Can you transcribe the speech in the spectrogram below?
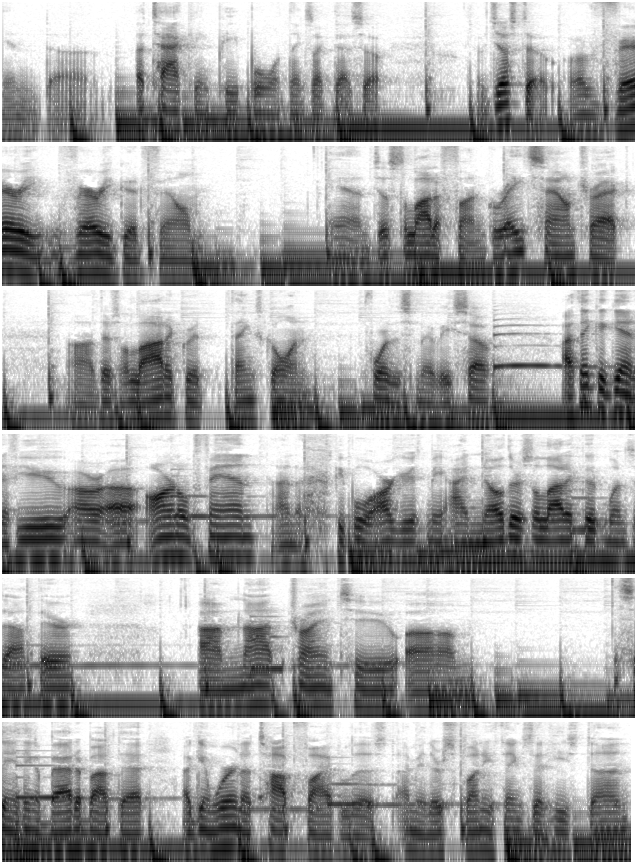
and uh, attacking people and things like that. So just a, a very very good film and just a lot of fun. Great soundtrack. Uh, there's a lot of good things going for this movie. So I think again, if you are an Arnold fan, I know people will argue with me. I know there's a lot of good ones out there. I'm not trying to um, say anything bad about that. Again, we're in a top five list. I mean, there's funny things that he's done,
